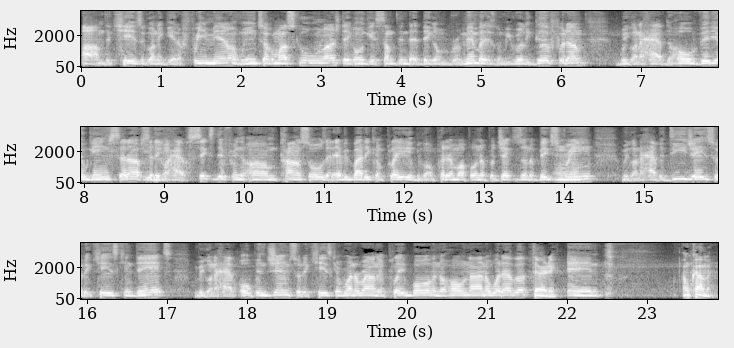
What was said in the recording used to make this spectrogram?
Um, the kids are going to get a free meal. We ain't talking about school lunch. They're going to get something that they're going to remember. That's going to be really good for them. We're going to have the whole video game set up. So they're going to have six different um, consoles that everybody can play. We're going to put them up on the projectors on the big screen. We're going to have a DJ so the kids can dance. We're going to have open gyms so the kids can run around and play ball and the whole nine or whatever. 30. And I'm coming.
